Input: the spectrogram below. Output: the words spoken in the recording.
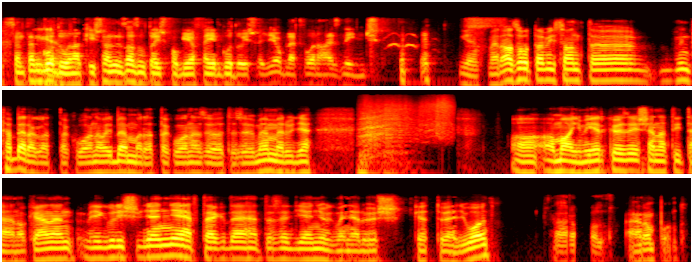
Szerintem Igen. Godónak is, az azóta is fogja a fejét Godó is, hogy jobb lett volna, ha ez nincs. Igen, mert azóta viszont mintha beragadtak volna, vagy bemaradtak volna az öltözőben, mert ugye a, a mai mérkőzésen a Titánok ellen végül is ugye nyertek, de hát ez egy ilyen nyögvenyelős 2-1 volt. Három pont. Három pont.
